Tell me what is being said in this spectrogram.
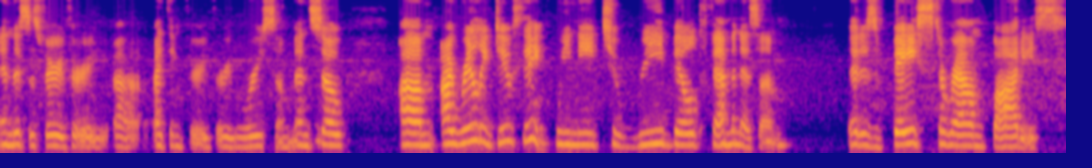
and this is very very uh, I think very very worrisome. And so um, I really do think we need to rebuild feminism that is based around bodies,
